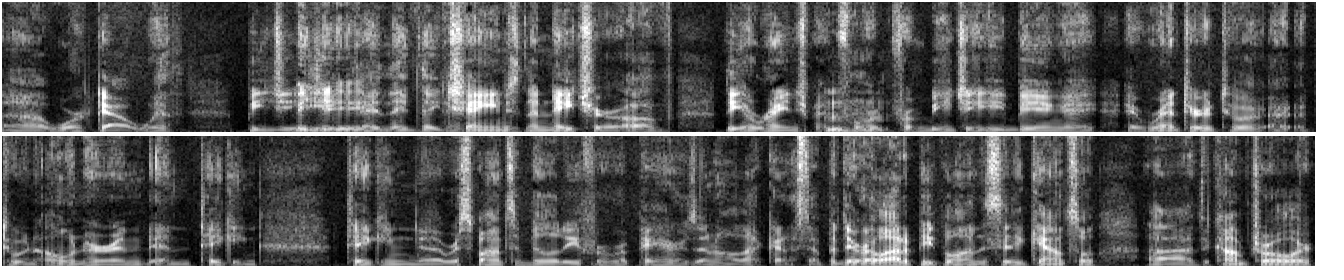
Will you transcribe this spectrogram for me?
uh, worked out with BGE. BGE. They, they, they changed the nature of the arrangement Mm-hmm. for from BGE being a, a renter to a, to an owner and and taking taking uh, responsibility for repairs and all that kind of stuff. But there are a lot of people on the city council, uh, the comptroller,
